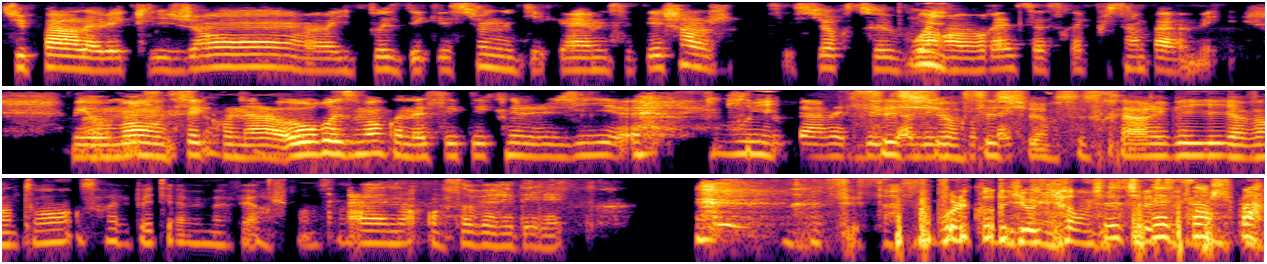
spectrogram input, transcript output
tu parles avec les gens, ils te posent des questions, donc il y a quand même cet échange. C'est sûr, se voir en vrai, ça serait plus sympa, mais, mais au moins, on sait qu'on a, heureusement qu'on a ces technologies qui oui, permettent de garder sûr, C'est sûr, ce serait arrivé il y a 20 ans, ça n'aurait pas été la même affaire, je pense. Hein. Ah non, on s'enverrait des lettres. c'est ça, pour le cours de yoga en virtuel. C'est sympa.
